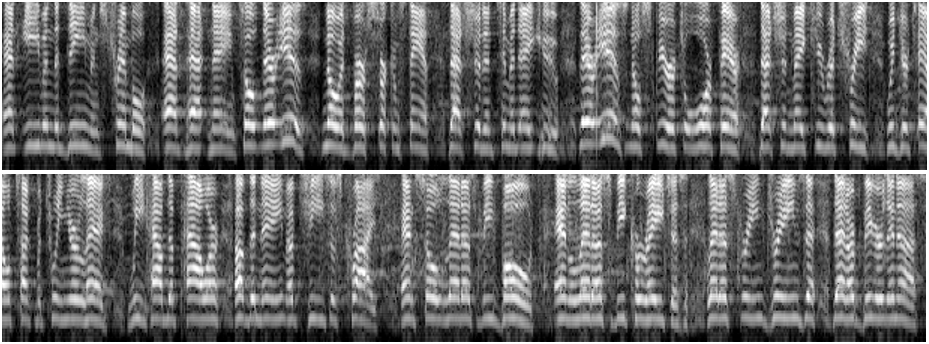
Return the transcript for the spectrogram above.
And even the demons tremble at that name. So there is no adverse circumstance that should intimidate you. There is no spiritual warfare that should make you retreat with your tail tucked between your legs. We have the power of the name of Jesus Christ. And so let us be bold and let us be courageous. Let us dream dreams that are bigger than us.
